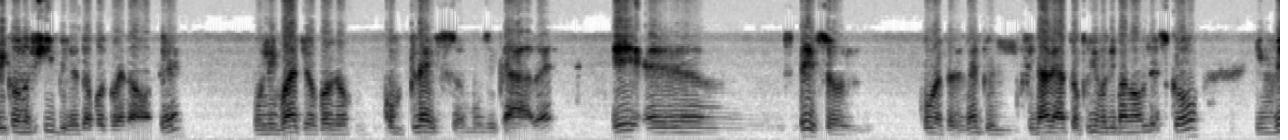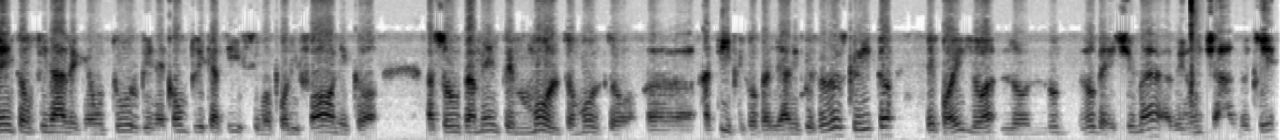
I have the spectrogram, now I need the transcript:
riconoscibile dopo due note, un linguaggio proprio complesso musicale e eh, spesso, come per esempio il finale atto primo di Manon Lescaut, inventa un finale che è un turbine complicatissimo, polifonico, assolutamente molto molto eh, atipico per gli anni in cui è stato scritto e poi lo, lo, lo, decima rinunciandoci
